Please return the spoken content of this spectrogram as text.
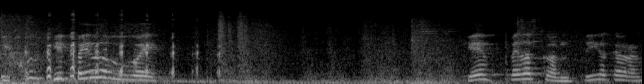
Hijo, ¿qué pedo, güey? ¿Qué pedo contigo, cabrón?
